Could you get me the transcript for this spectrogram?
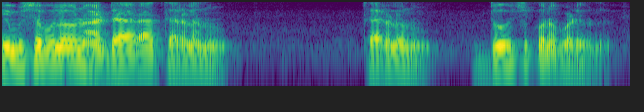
నిమిషములో నా డేరా తెరలను తెరలను దోచుకొనబడి ఉన్నవి.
